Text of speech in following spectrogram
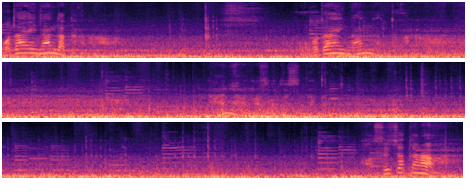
お題何だったかな？お題何だったかな？何話そうとしてたんだっけ忘れちゃったな。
